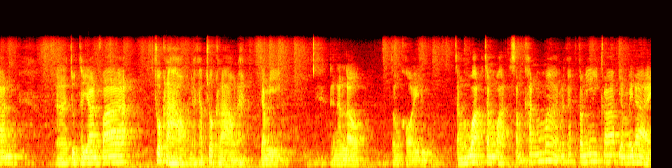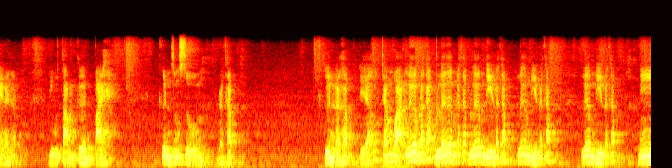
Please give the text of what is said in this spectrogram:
านจุดทะยานฟ้าชั่วคราวนะครับ ชั่วคราวนะจะมี ดังนั้นเราต้องคอยดูจังหวะจังหวะสำคัญมากนะครับ ตอนนี้กราฟยังไม่ได้นะครับ อยู่ต่ำเกินไป ขึ้นสูงสูงนะครับ ขึ้นแล้วครับ เดี๋ยวจังหวะเริ่มแล้วครับ เริ่มแล้วครับ เริ่มดีแล้วครับ เริ่มดีแล้วครับ เริ่มดีแล้วครับ นี่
